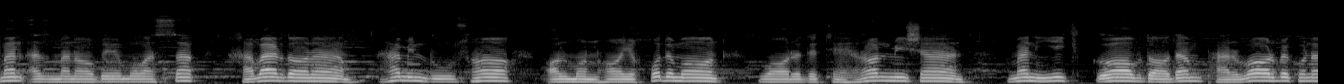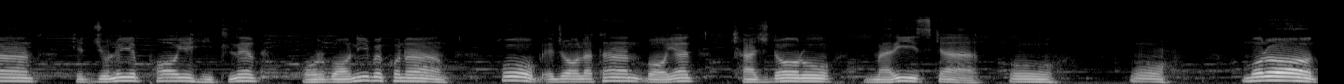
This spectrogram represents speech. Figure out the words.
من از منابع موثق خبر دارم. همین روزها آلمان های خودمان وارد تهران میشن. من یک گاو دادم پروار بکنن که جلوی پای هیتلر قربانی بکنم. خب اجالتا باید کجدار و مریض کرد. اوه اوه. مراد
